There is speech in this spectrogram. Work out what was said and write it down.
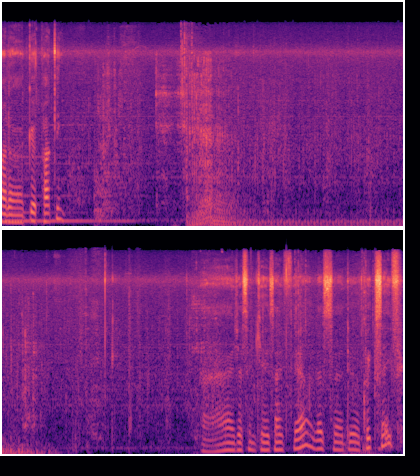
not a good parking. Uh, just in case I fail, let's uh, do a quick save.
